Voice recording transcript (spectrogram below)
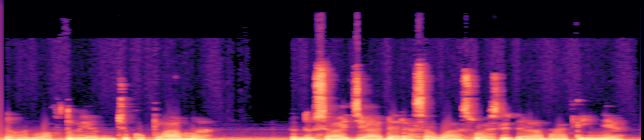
dengan waktu yang cukup lama. Tentu saja ada rasa was-was di dalam hatinya.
